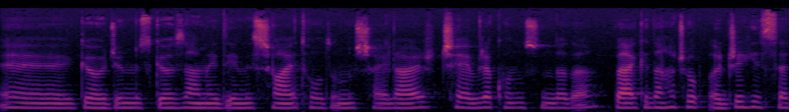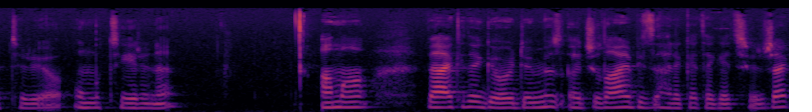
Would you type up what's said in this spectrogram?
e, gördüğümüz, gözlemlediğimiz, şahit olduğumuz şeyler çevre konusunda da belki daha çok acı hissettiriyor umut yerine. Ama belki de gördüğümüz acılar bizi harekete geçirecek.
